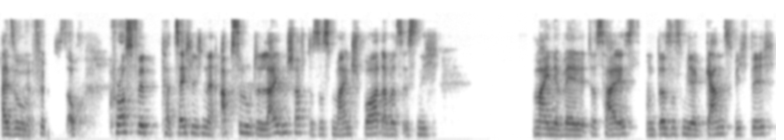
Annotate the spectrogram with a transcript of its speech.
Also ja. für mich ist auch CrossFit tatsächlich eine absolute Leidenschaft. Das ist mein Sport, aber es ist nicht meine Welt. Das heißt, und das ist mir ganz wichtig,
